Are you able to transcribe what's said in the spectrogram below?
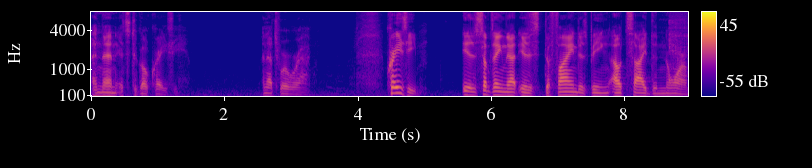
and then it's to go crazy. And that's where we're at. Crazy is something that is defined as being outside the norm.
